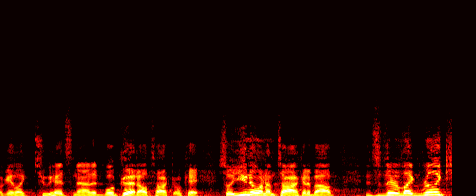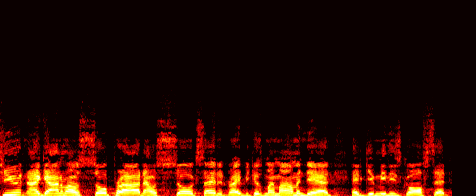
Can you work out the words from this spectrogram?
Okay, like two heads nodded. Well, good. I'll talk. Okay, so you know what I'm talking about. They're like really cute, and I got them. I was so proud, and I was so excited, right? Because my mom and dad had given me these golf sets.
